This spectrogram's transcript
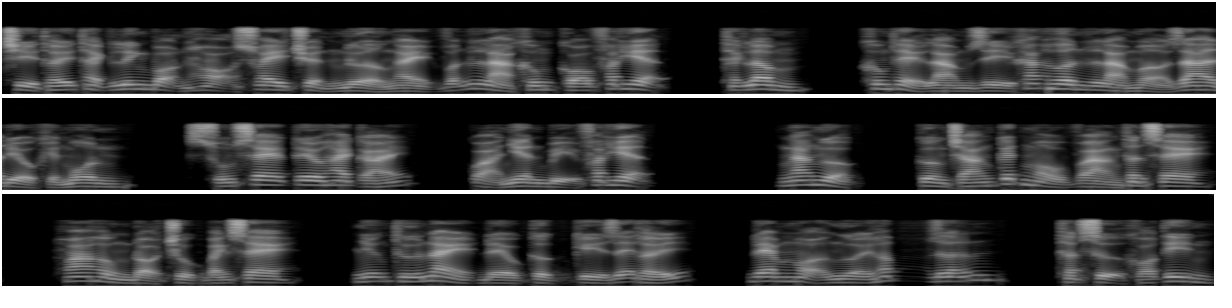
Chỉ thấy Thạch Linh bọn họ xoay chuyển nửa ngày vẫn là không có phát hiện, Thạch Lâm, không thể làm gì khác hơn là mở ra điều khiển môn, xuống xe kêu hai cái, quả nhiên bị phát hiện. Ngang ngược, cường tráng kết màu vàng thân xe, hoa hồng đỏ trục bánh xe, những thứ này đều cực kỳ dễ thấy, đem mọi người hấp dẫn, thật sự khó tin.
